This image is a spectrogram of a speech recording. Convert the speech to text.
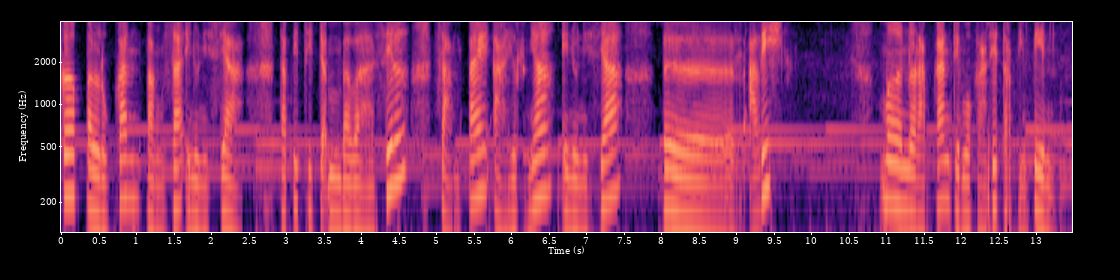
ke pelukan bangsa Indonesia, tapi tidak membawa hasil sampai akhirnya Indonesia beralih menerapkan demokrasi terpimpin.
